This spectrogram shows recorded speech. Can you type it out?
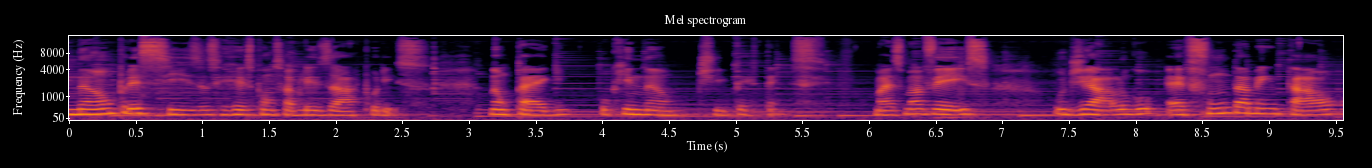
não precisa se responsabilizar por isso. Não pegue o que não te pertence. Mais uma vez, o diálogo é fundamental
